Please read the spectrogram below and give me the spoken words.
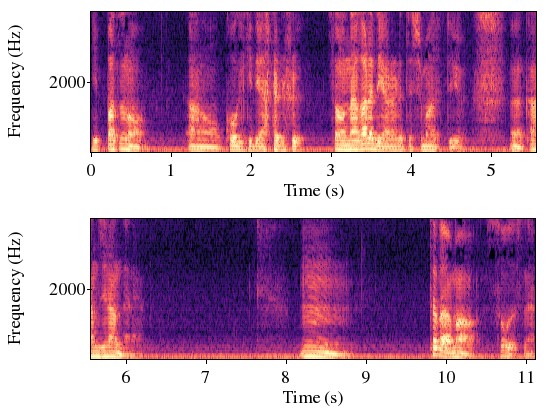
一発の、あの、攻撃でやられる、その流れでやられてしまうっていう、うん、感じなんでね。うん。ただまあ、そうですね。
